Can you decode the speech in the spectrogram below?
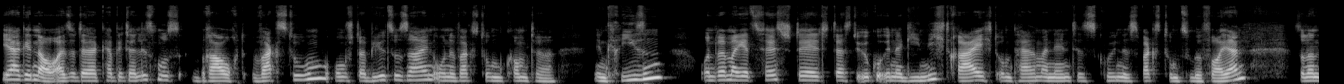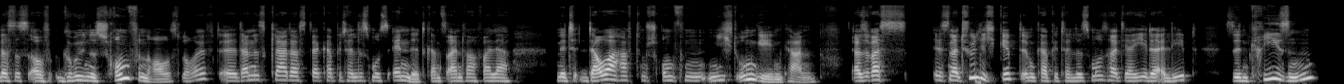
Ja, genau. Also der Kapitalismus braucht Wachstum, um stabil zu sein. Ohne Wachstum kommt er in Krisen. Und wenn man jetzt feststellt, dass die Ökoenergie nicht reicht, um permanentes grünes Wachstum zu befeuern, sondern dass es auf grünes Schrumpfen rausläuft, äh, dann ist klar, dass der Kapitalismus endet. Ganz einfach, weil er mit dauerhaftem Schrumpfen nicht umgehen kann. Also was es natürlich gibt im Kapitalismus, hat ja jeder erlebt, sind Krisen.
